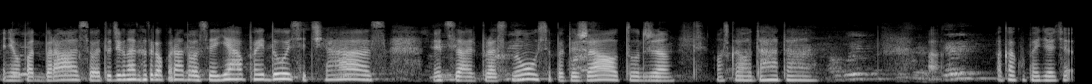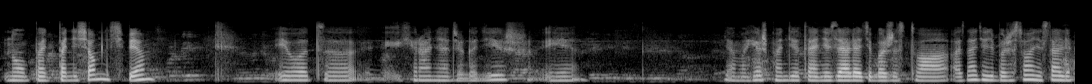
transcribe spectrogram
они его подбрасывают. И Джиганатха так порадовался, я пойду сейчас. И царь проснулся, побежал тут же. Он сказал, да, да. А, а как вы пойдете? Ну, понесем на себе. И вот э, Хираня Джагадиш и я Махеш Пандиты, они взяли эти божества. А знаете, эти божества, они стали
